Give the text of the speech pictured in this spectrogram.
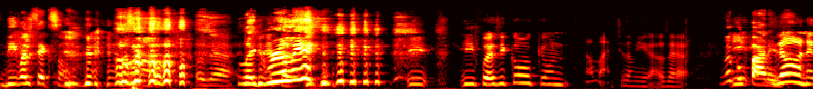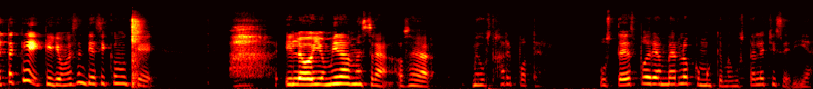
Viva el sexo. o sea, like really? y, y fue así como que un no manches, amiga, o sea, no compares. No, neta que, que yo me sentí así como que y luego yo, mira, maestra, o sea, me gusta Harry Potter. Ustedes podrían verlo como que me gusta la hechicería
